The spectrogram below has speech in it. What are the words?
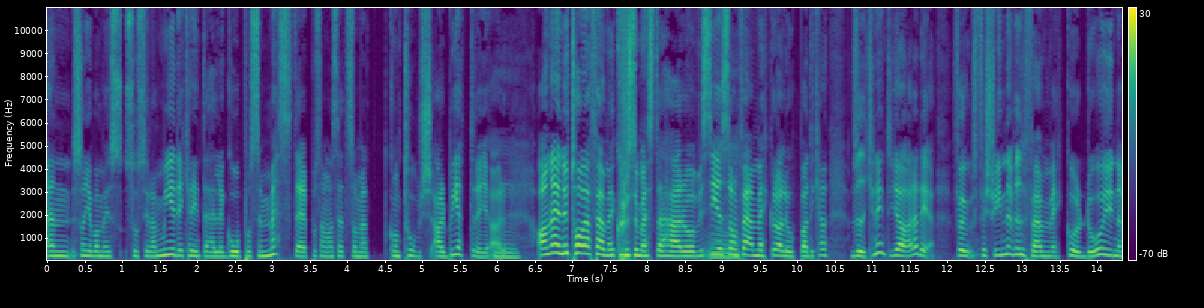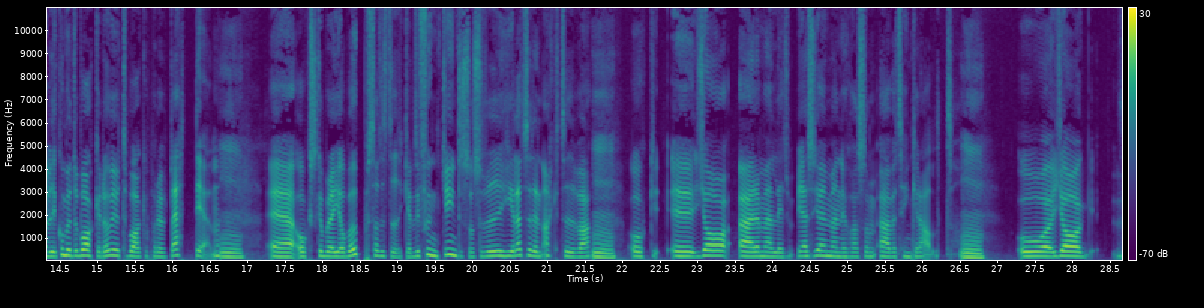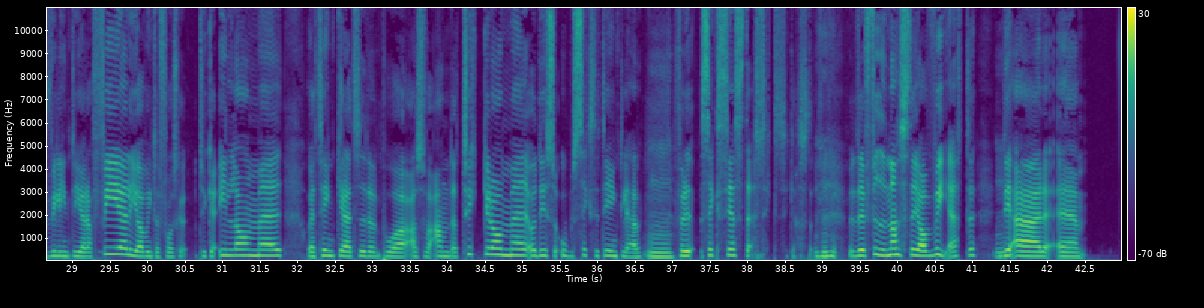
en som jobbar med sociala medier kan inte heller gå på semester på samma sätt som ett kontorsarbetare gör. Mm. Ja nej nu tar jag fem veckors semester här och vi ses Mm. om fem veckor allihopa. Det kan, vi kan inte göra det. För försvinner vi fem veckor då när vi kommer tillbaka då är vi tillbaka på ruta ett igen. Mm. eh, och ska börja jobba upp statistiken. Det funkar ju inte så så vi är hela tiden aktiva Mm. och eh, jag är en väldigt, alltså jag är en människa som övertänker allt. Mm. Och jag vill inte göra fel, jag vill inte att folk ska tycka illa om mig och jag tänker hela tiden på alltså, vad andra tycker om mig och det är så osexigt egentligen. Mm. För det sexigaste, sexigaste, det finaste jag vet det är eh,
